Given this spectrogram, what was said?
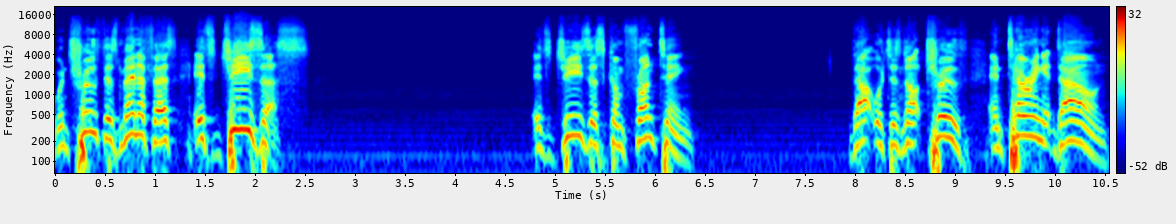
When truth is manifest, it's Jesus. It's Jesus confronting that which is not truth and tearing it down,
